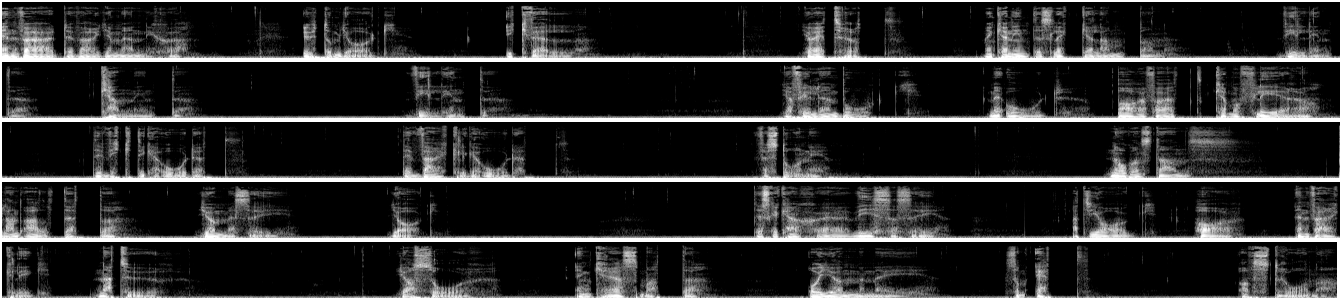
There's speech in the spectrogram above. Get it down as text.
En värld där varje människa, utom jag, ikväll. Jag är trött, men kan inte släcka lampan. Vill inte, kan inte, vill inte. Jag fyller en bok med ord bara för att kamouflera det viktiga ordet det verkliga ordet. Förstår ni? Någonstans bland allt detta gömmer sig jag. Det ska kanske visa sig att jag har en verklig natur. Jag sår en gräsmatta och gömmer mig som ett av stråna.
